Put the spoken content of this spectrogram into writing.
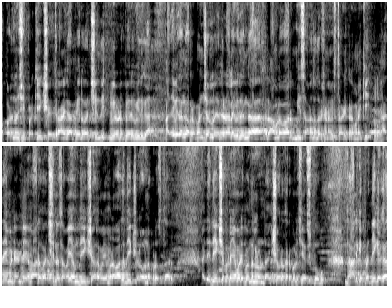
అప్పటి నుంచి ఇప్పటికీ ఈ క్షేత్రానికి ఆ పేరు వచ్చింది. వీరుడు పేరు మీదుగా అదేవిధంగా ప్రపంచంలో ఎక్కడా విధంగా రాముల వారు మీసాలతో దర్శనమిస్తాడు ఇక్కడ మనకి. అదేమిటంటే వారు వచ్చిన సమయం దీక్షా సమయం వనవాస దీక్షలో ఉన్నప్పుడు వస్తారు. అయితే దీక్షకు నియమ నిబంధనలు ఉంటాయి. క్షౌరకర్మలు చేసుకోవు. దానికి ప్రతీకగా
